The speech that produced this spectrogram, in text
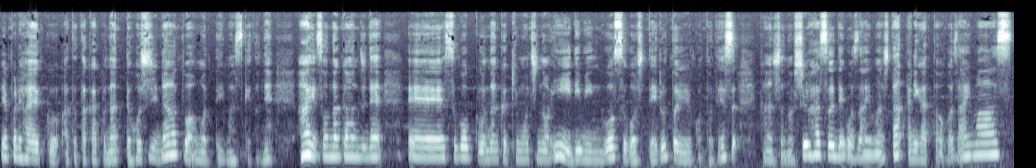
やっぱり早く暖かくなってほしいなとは思っていますけどね。はいそんな感じで、えー、すごくなんか気持ちのいいリビングを過ごしているということです。感謝の周波数でございました。ありがとうございます。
